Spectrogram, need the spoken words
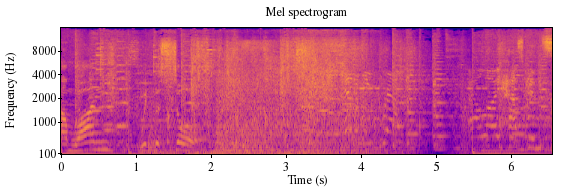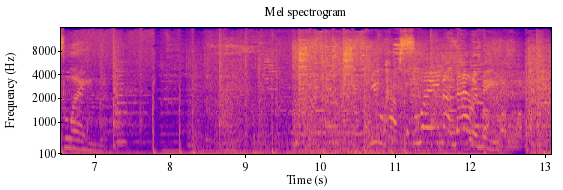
become one with the sword. Enemy. Ally has been slain. have slain an enemy!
